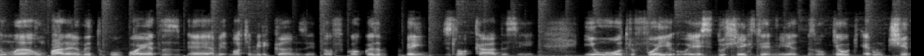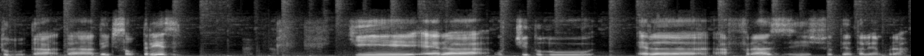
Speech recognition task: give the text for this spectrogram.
uma, um parâmetro com poetas é, norte-americanos. Então ficou uma coisa bem deslocada, assim. E um outro foi esse do Shakespeare mesmo, que é era um título da, da, da edição 13, que era o título era a frase, deixa eu tentar lembrar.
